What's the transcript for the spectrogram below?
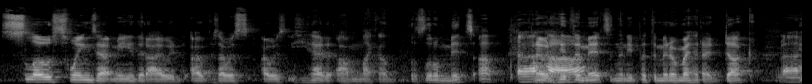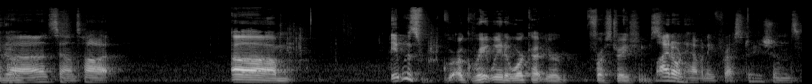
slow swings at me that I would because I, was I was he had um like a, those little mitts up, and I would hit the Uh-huh. mitts, and then he put the mitt over my head. I'd duck. uh-huh, You know, that sounds hot. It was a great way to work out your frustrations. I don't have any frustrations.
